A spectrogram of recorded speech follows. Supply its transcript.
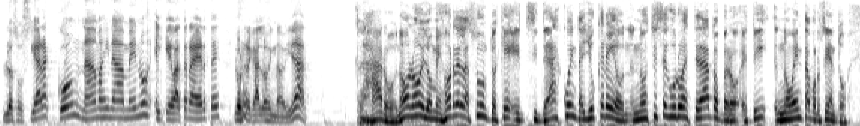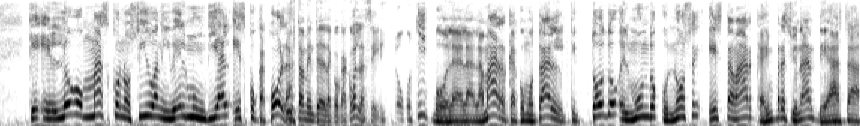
lo asociara con nada más y nada menos el que va a traerte los regalos en Navidad. Claro, no, no, y lo mejor del asunto es que eh, si te das cuenta, yo creo, no estoy seguro de este dato, pero estoy 90%, que el logo más conocido a nivel mundial es Coca-Cola. Justamente de la Coca-Cola, sí. el logotipo, la, la, la marca como tal, que todo el mundo conoce esta marca, es impresionante, hasta,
